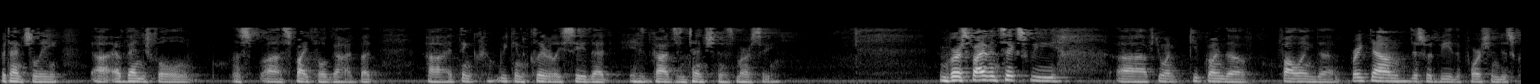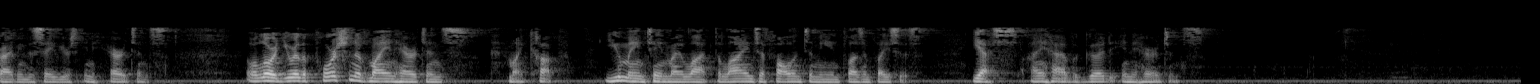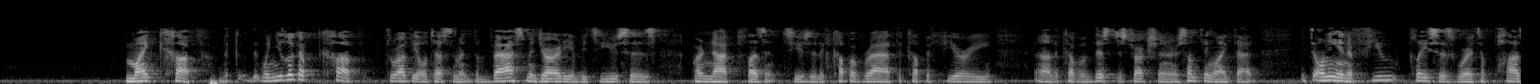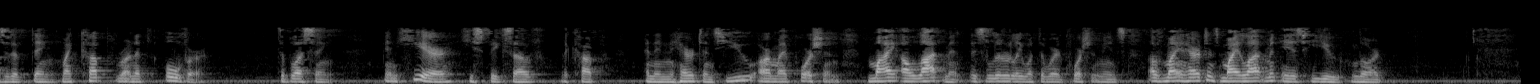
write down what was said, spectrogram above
potentially uh, a vengeful, uh, spiteful God, but uh, I think we can clearly see that his, God's intention is mercy. In verse 5 and 6, we, uh, if you want to keep going the following the breakdown, this would be the portion describing the Savior's inheritance. O Lord, you are the portion of my inheritance and my cup. You maintain my lot. The lines have fallen to me in pleasant places. Yes, I have a good inheritance. My cup. When you look up cup throughout the Old Testament, the vast majority of its uses are not pleasant. It's usually the cup of wrath, the cup of fury, uh, the cup of this destruction, or something like that. It's only in a few places where it's a positive thing. My cup runneth over. A blessing. And here he speaks of the cup and inheritance. You are my portion. My allotment is literally what the word portion means. Of my inheritance, my allotment is you, Lord.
